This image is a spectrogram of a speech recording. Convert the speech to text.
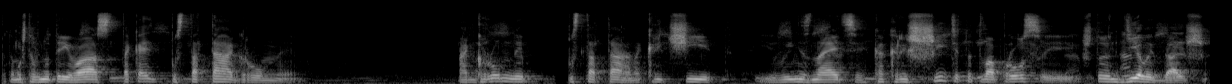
Потому что внутри вас такая пустота огромная. Огромная пустота, она кричит. И вы не знаете, как решить этот вопрос и что делать дальше.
